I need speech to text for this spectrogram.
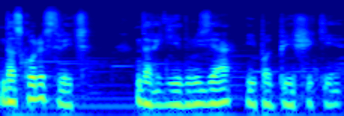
До скорых встреч, дорогие друзья и подписчики.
